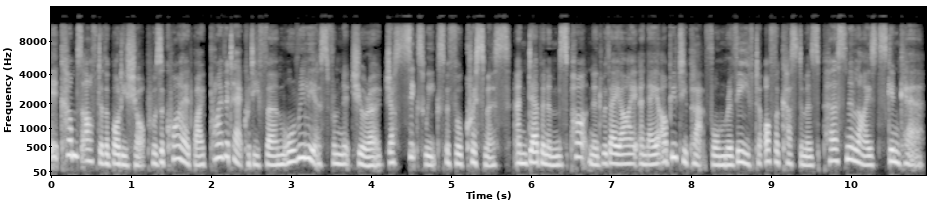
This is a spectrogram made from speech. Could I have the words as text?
It comes after the Body Shop was acquired by private equity firm Aurelius from Natura just six weeks before Christmas, and Debenhams partnered with AI and AR beauty platform Revieve to offer customers personalized skincare,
